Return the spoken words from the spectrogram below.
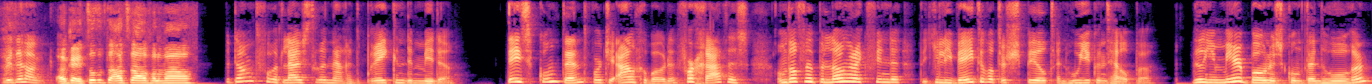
Bedankt. Oké, okay, tot op de A12 allemaal. Bedankt voor het luisteren naar het Brekende Midden. Deze content wordt je aangeboden voor gratis, omdat we het belangrijk vinden dat jullie weten wat er speelt en hoe je kunt helpen. Wil je meer bonuscontent horen?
